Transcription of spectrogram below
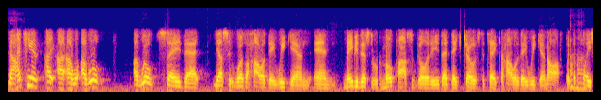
Now I can't. I, I, I will. I will say that yes, it was a holiday weekend, and maybe there's the remote possibility that they chose to take the holiday weekend off. But the place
